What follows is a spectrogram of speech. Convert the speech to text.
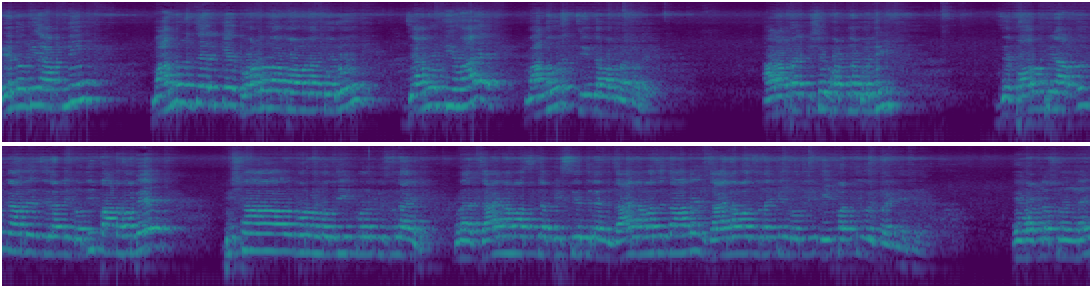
হে নবী, আপনি মানুষদেরকে ঘটনা বর্ণনা করুন যেন কি হয়? মানুষ চিন্তা ভাবনা করে। আর আমরা কিসের ঘটনা বলি? যে বরফির আব্দুল কাদের জেলানি নদী পার হবে, বিশাল বড় নদী, কোনো কিছু নাই। ওনার জায় নামাজটা বিছিয়ে দিলেন, জায় নামাজে দাঁড়াবেন জায় নামাজ ওনাকে নদী এই পার থেকে ওই পারে নিয়ে এই ঘটনা শুনেন নাই?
